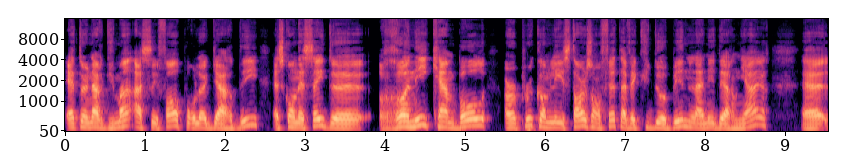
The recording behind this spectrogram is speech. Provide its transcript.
est un argument assez fort pour le garder? Est-ce qu'on essaye de runner Campbell un peu comme les Stars ont fait avec Udobin l'année dernière? Euh,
